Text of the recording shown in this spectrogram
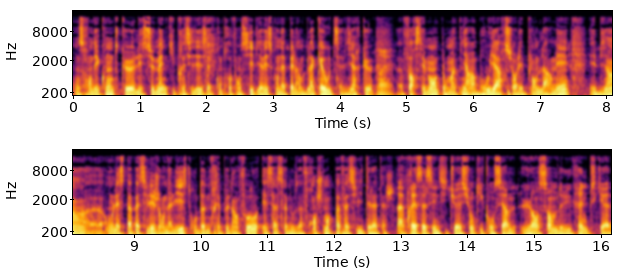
On se rendait compte que les semaines qui précédaient cette contre-offensive, il y avait ce qu'on appelle un blackout. Ça veut dire que euh, forcément, pour maintenir un brouillard sur les plans de l'armée, eh bien, euh, on laisse pas passer les journalistes, on donne très peu d'infos. Et ça, ça nous a franchement pas facilité la tâche. Après, ça, c'est une situation qui concerne l'ensemble de l'Ukraine, puisqu'il y a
